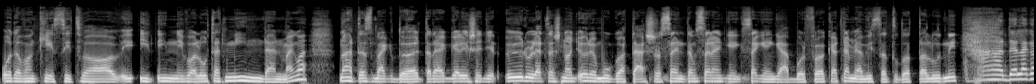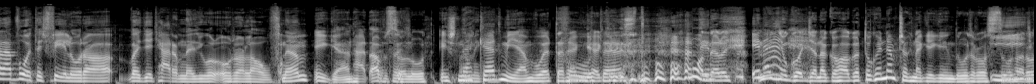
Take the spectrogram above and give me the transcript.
oda van készítve a innivaló, tehát minden megvan. Na hát ez megdőlt reggel, és egy őrületes nagy örömugatásra szerintem szegény, szegény Gábor fölkelt, nem vissza tudott aludni. Hát, de legalább volt egy fél óra, vagy egy három-négy óra lauf, nem? Igen, hát abszolút. És amikor- neked milyen volt a reggel. Kriszt? Hát Mondd el, hogy én megnyugodjanak a hallgatók, hogy nem csak nekik indult rosszul, ha Így rosszul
